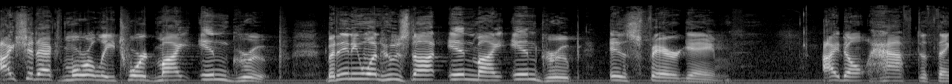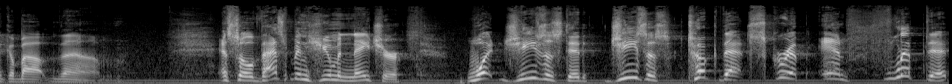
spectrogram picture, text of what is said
I should act morally toward my in group. But anyone who's not in my in group is fair game. I don't have to think about them. And so that's been human nature. What Jesus did, Jesus took that script and flipped it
